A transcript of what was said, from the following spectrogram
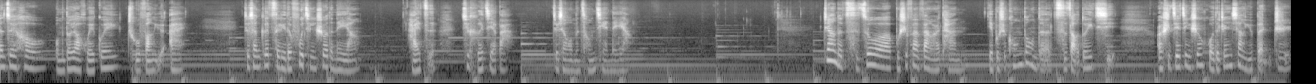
但最后，我们都要回归厨房与爱，就像歌词里的父亲说的那样：“孩子，去和解吧，就像我们从前那样。”这样的词作不是泛泛而谈，也不是空洞的词藻堆砌，而是接近生活的真相与本质。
